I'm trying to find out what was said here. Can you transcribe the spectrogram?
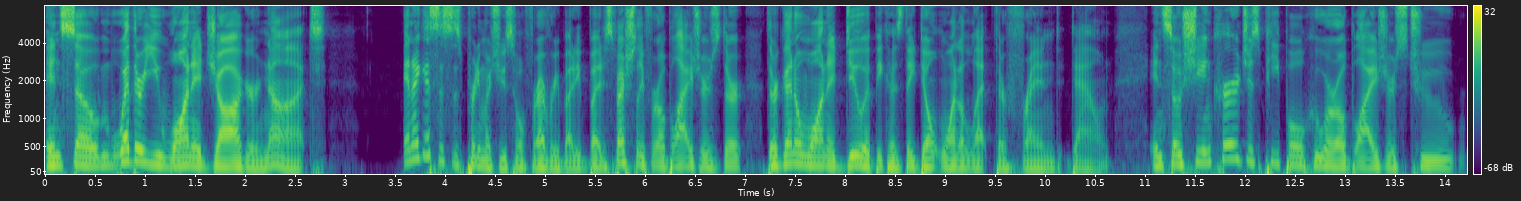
and so whether you want to jog or not, and I guess this is pretty much useful for everybody, but especially for obligers, they're they're to want to do it because they don't want to let their friend down. And so she encourages people who are obligers to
